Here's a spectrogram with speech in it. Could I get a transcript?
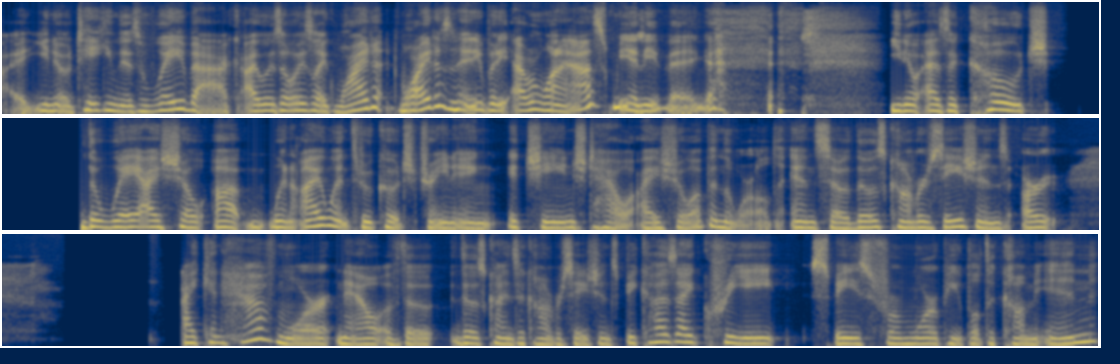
I, you know, taking this way back, I was always like, why, do, why doesn't anybody ever want to ask me anything? you know, as a coach, the way I show up when I went through coach training, it changed how I show up in the world. And so those conversations are I can have more now of the those kinds of conversations because I create space for more people to come in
